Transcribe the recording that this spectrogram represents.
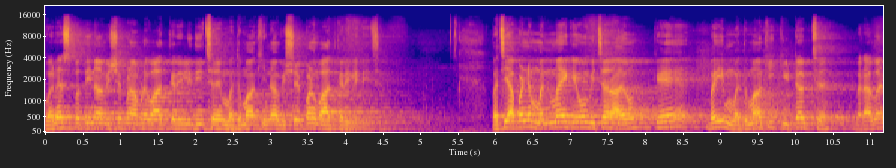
વનસ્પતિના વિશે પણ આપણે વાત કરી લીધી છે, મધમાખીના વિશે પણ વાત કરી લીધી છે. પછી આપણને મનમાં એક એવો વિચાર આવ્યો કે ભાઈ મધમાખી કીટક છે, બરાબર?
